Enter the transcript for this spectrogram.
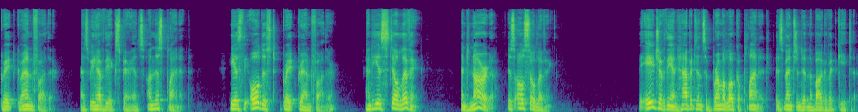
great grandfather, as we have the experience on this planet. He is the oldest great grandfather, and he is still living, and Narada is also living. The age of the inhabitants of Brahmaloka planet is mentioned in the Bhagavad Gita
